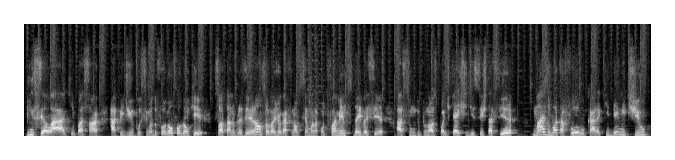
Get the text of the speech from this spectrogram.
pincelar aqui, passar rapidinho por cima do Fogão. Fogão que só tá no Brasileirão, só vai jogar final de semana contra o Flamengo. Isso daí vai ser assunto pro nosso podcast de sexta-feira. Mas o Botafogo, cara, que demitiu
